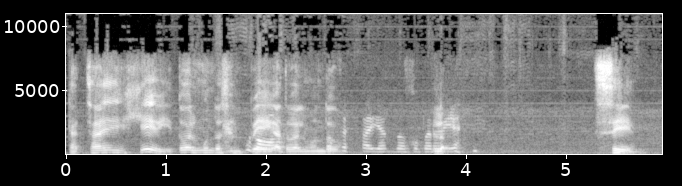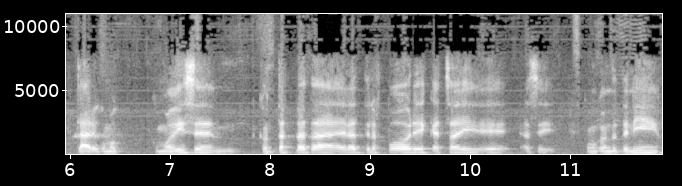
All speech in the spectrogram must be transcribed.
¿Cachai? Heavy, todo el mundo sin pega, todo el mundo. Se está yendo súper bien. Sí, claro, como, como dicen, contar plata delante de los pobres, ¿cachai? Eh, así, como cuando tenías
